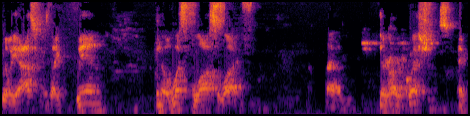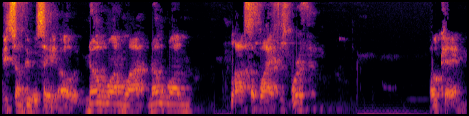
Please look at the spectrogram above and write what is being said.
really asking. Like when, you know, what's the loss of life? Um, they're hard questions, and some people say, "Oh, no one, lo- no one loss of life is worth it." Okay,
